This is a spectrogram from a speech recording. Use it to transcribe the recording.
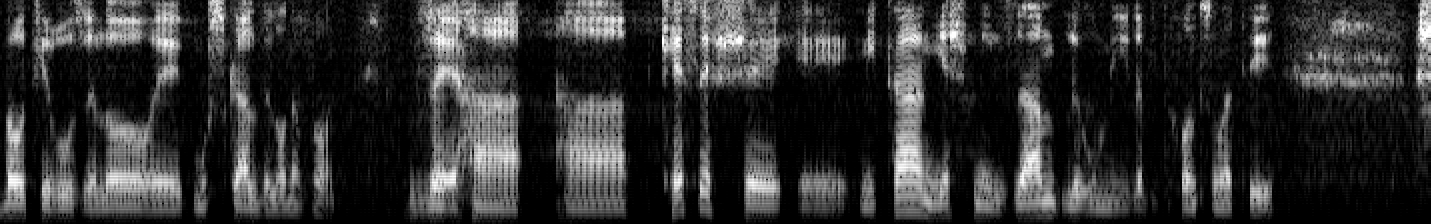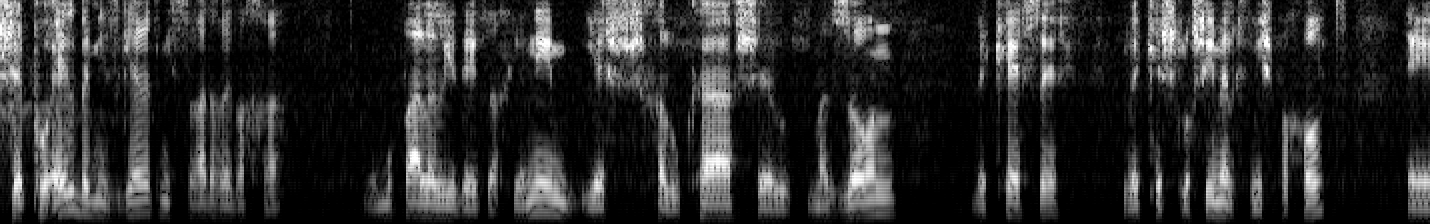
בואו תראו, זה לא מושכל ולא נבון. והכסף שניתן, יש מיזם לאומי לביטחון תזונתי, שפועל במסגרת משרד הרווחה. הוא מופעל על ידי זכיינים, יש חלוקה של מזון וכסף לכ-30 אלף משפחות, אה,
